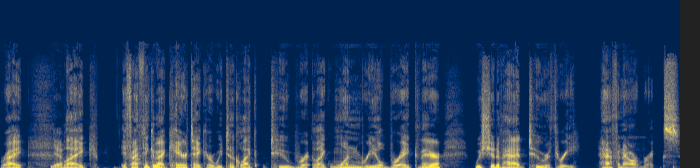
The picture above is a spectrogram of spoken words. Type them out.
right Yeah. like if i think about caretaker we took like two bre- like one real break there we should have had two or three half an hour breaks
